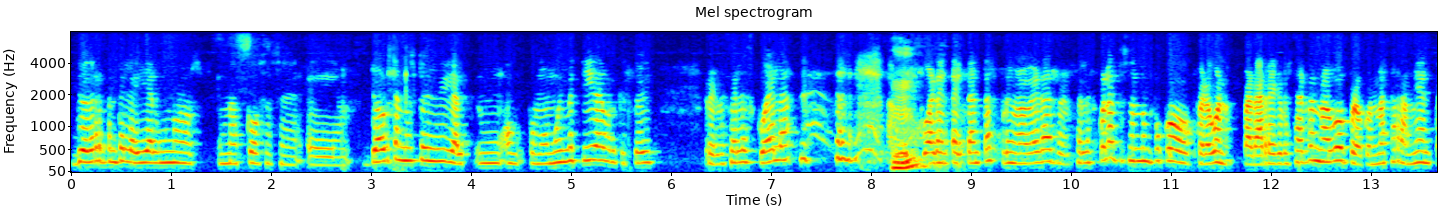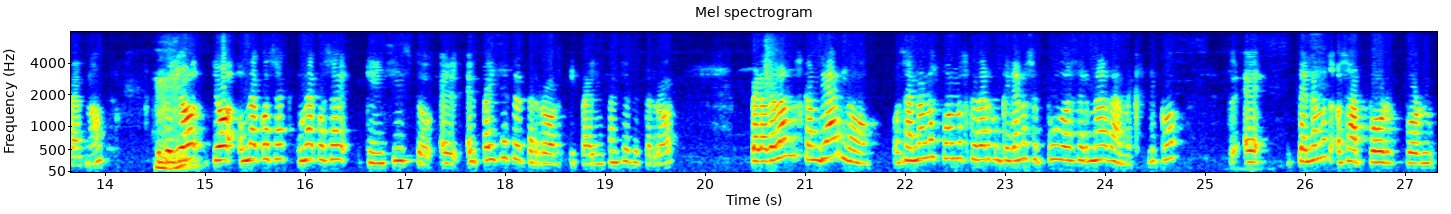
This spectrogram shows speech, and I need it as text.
yo de repente leí algunas unas cosas. yo ahorita no estoy como muy metida porque estoy regresé a la escuela, a mis cuarenta y tantas primaveras regresé a la escuela, entonces ando un poco, pero bueno, para regresar de nuevo, pero con más herramientas, ¿no? Porque yo, yo, una cosa, una cosa que insisto, el, el, país es de terror y para la infancia es de terror, pero debemos cambiarlo. O sea, no nos podemos quedar con que ya no se pudo hacer nada, ¿me explico? Eh, tenemos, o sea, por, por,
